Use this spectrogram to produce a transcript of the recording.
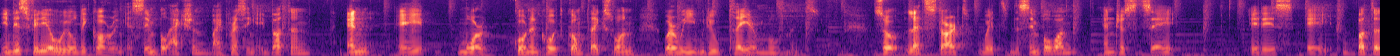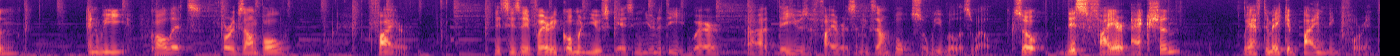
In this video, we will be covering a simple action by pressing a button and a more quote-unquote complex one where we do player movement. So let's start with the simple one and just say it is a button and we call it, for example, fire. This is a very common use case in Unity where uh, they use a fire as an example, so we will as well. So this fire action, we have to make a binding for it.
